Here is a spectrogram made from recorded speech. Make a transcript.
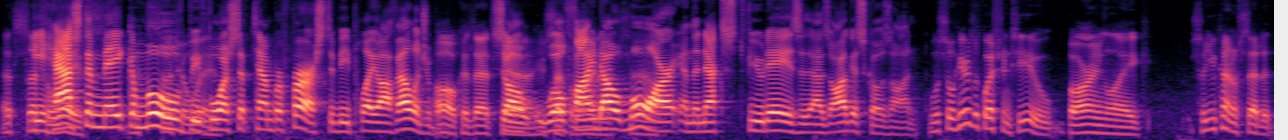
that's such he a has waste. to make a That's move such waste. before September 1st to be playoff eligible. Oh, 'cause that's- so yeah, you we'll set the find lineups, out yeah. more in the next few days as August goes on. Well, so here's the question to you: barring like, so you kind of said it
